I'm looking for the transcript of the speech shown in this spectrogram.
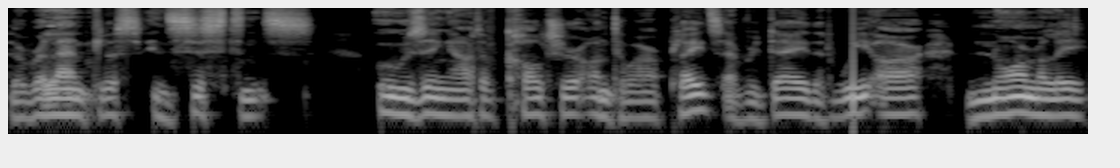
the relentless insistence oozing out of culture onto our plates every day that we are normally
